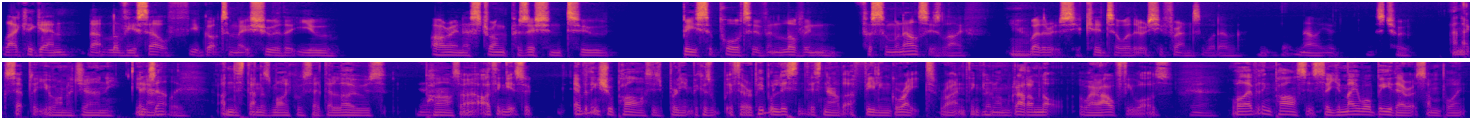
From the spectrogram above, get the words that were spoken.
like again, that love yourself. You've got to make sure that you are in a strong position to be supportive and loving for someone else's life, yeah. whether it's your kids or whether it's your friends or whatever. But no, it's true. And accept that you're on a journey. exactly. Know? Understand, as Michael said, the lows yeah. pass. I, I, think it's a everything shall pass is brilliant because if there are people listening to this now that are feeling great, right, and thinking, mm. I'm glad I'm not where Alfie was. Yeah. Well, everything passes, so you may well be there at some point.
